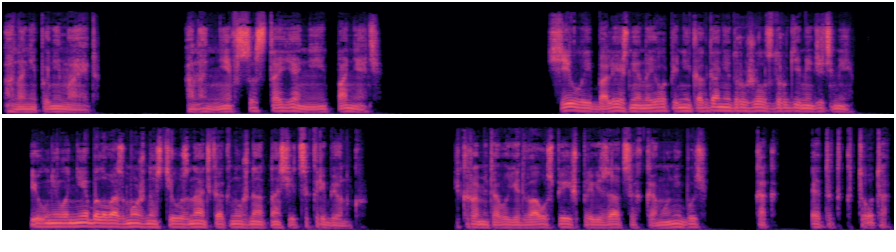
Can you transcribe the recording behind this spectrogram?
Она не понимает она не в состоянии понять. Хилый, болезненный Опи никогда не дружил с другими детьми, и у него не было возможности узнать, как нужно относиться к ребенку. И кроме того, едва успеешь привязаться к кому-нибудь, как этот кто-то.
